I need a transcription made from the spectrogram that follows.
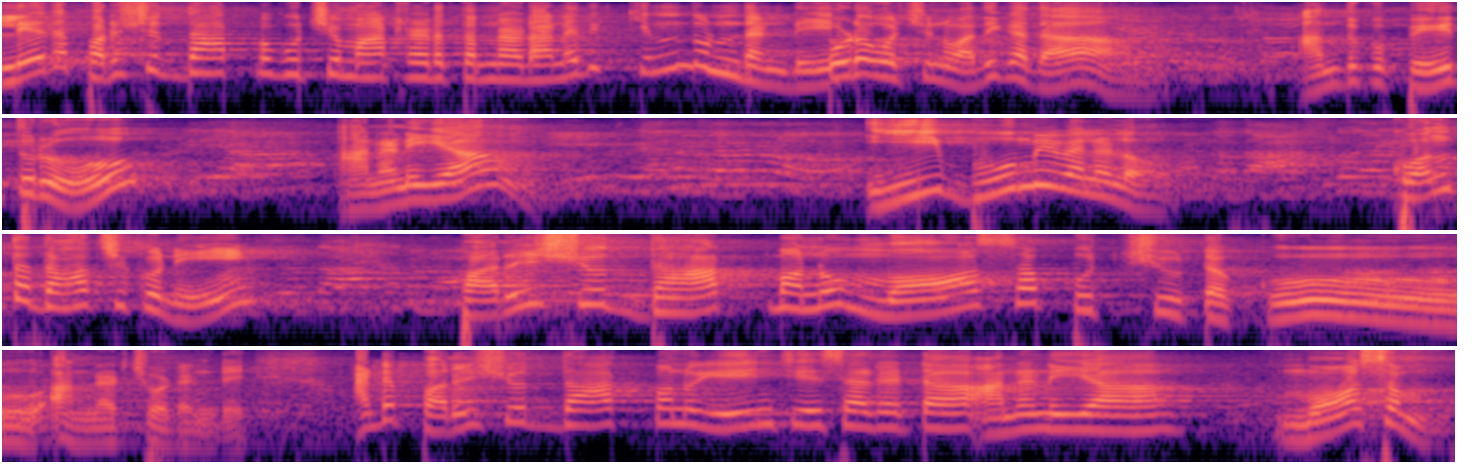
లేదా పరిశుద్ధాత్మ గురించి మాట్లాడుతున్నాడా అనేది కింద ఉందండి కూడా వచ్చిన అది కదా. అందుకు పేతురు అననియా ఈ భూమి వెలలో కొంత దాచుకుని పరిశుద్ధాత్మను మోసపుచ్చుటకు అన్నాడు చూడండి. అంటే పరిశుద్ధాత్మను ఏం చేశాడట అననీయ? మోసం.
